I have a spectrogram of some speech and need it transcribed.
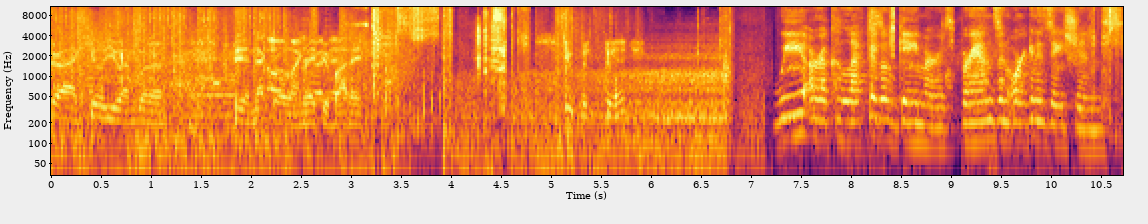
After I kill you, I'm gonna be a necro Oh and rape your body. Stupid bitch. We are a collective of gamers, brands, and organizations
